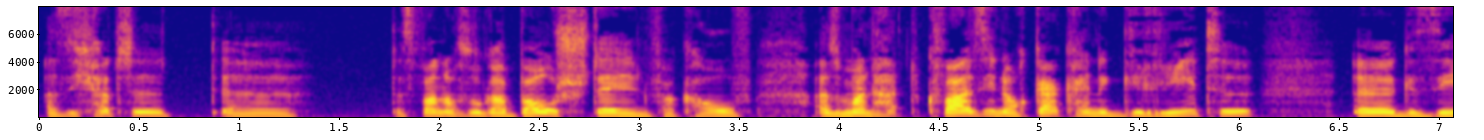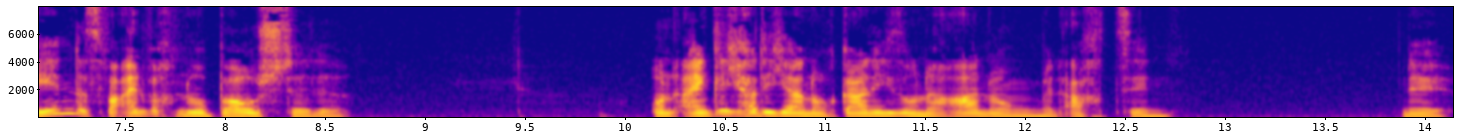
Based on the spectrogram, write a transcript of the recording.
Also ich hatte, äh, das war noch sogar Baustellenverkauf. Also man hat quasi noch gar keine Geräte äh, gesehen. Das war einfach nur Baustelle. Und eigentlich hatte ich ja noch gar nicht so eine Ahnung mit 18. Nee.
